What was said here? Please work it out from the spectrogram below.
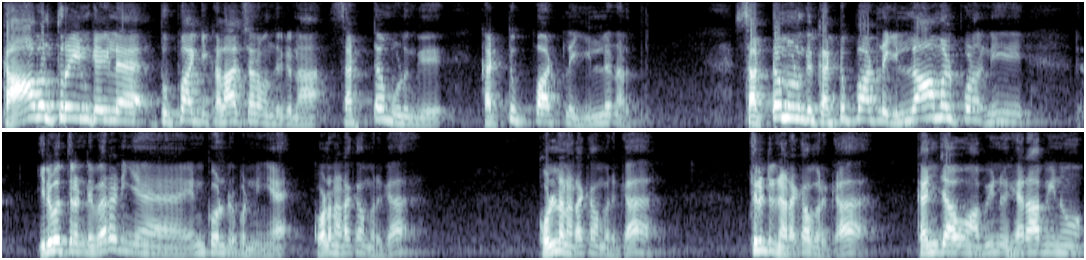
காவல்துறையின் கையில் துப்பாக்கி கலாச்சாரம் வந்திருக்குன்னா சட்டம் ஒழுங்கு கட்டுப்பாட்டில் இல்லைன்னு அர்த்தம். சட்டம் ஒழுங்கு கட்டுப்பாட்டில் இல்லாமல் போன நீ இருபத்தி ரெண்டு பேரை நீங்கள் என்கவுண்டர் பண்ணீங்க. கொலை நடக்காமல் இருக்கா? கொள்ளை நடக்காமல் இருக்கா? திருட்டு நடக்காமல் இருக்கா? கஞ்சாவும் அபினும் ஹெராபினும்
